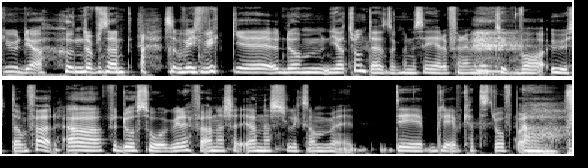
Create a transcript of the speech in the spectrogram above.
gud ja, 100 procent. Så vi fick, eh, de, jag tror inte ens de kunde säga det förrän vi typ var utanför. Ja. För då såg vi det, för annars, annars liksom, eh, det blev katastrof bara. Ah.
